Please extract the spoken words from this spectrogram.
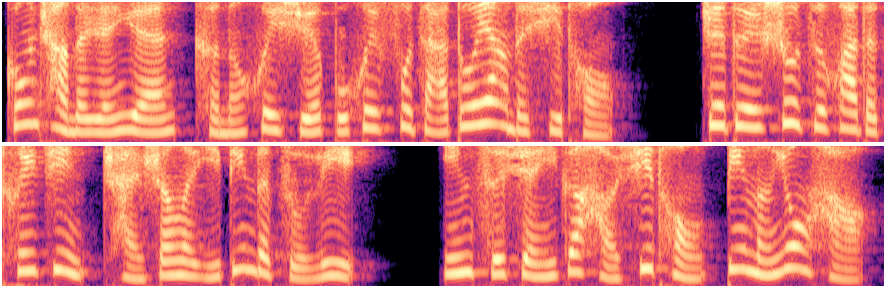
工厂的人员可能会学不会复杂多样的系统，这对数字化的推进产生了一定的阻力。因此，选一个好系统并能用好，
